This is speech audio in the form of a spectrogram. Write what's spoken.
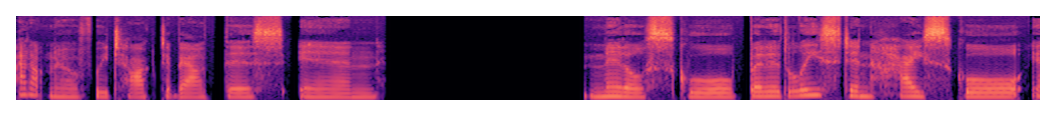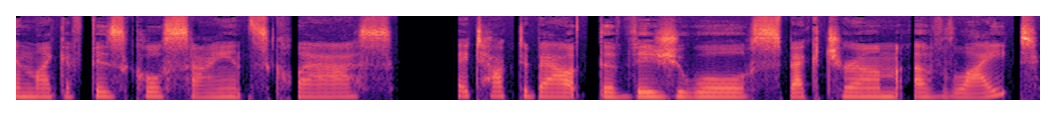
I don't know if we talked about this in middle school, but at least in high school, in like a physical science class, they talked about the visual spectrum of light.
